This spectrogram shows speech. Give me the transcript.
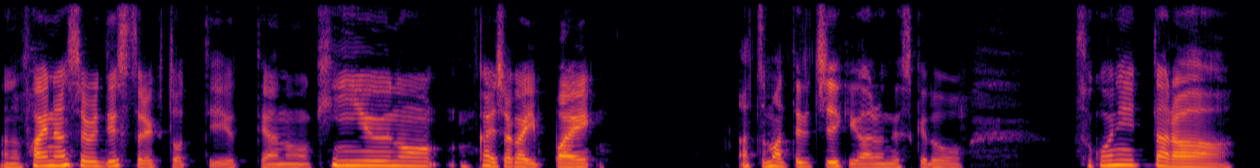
あの、ファイナンシャルディストリクトって言って、あの、金融の会社がいっぱい集まってる地域があるんですけど、そこに行ったら、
